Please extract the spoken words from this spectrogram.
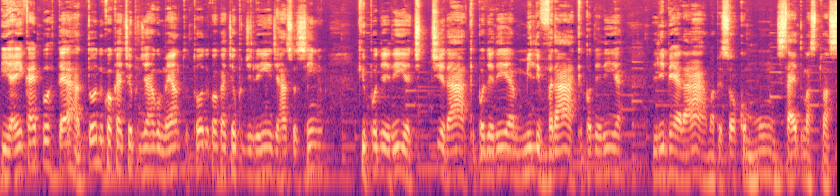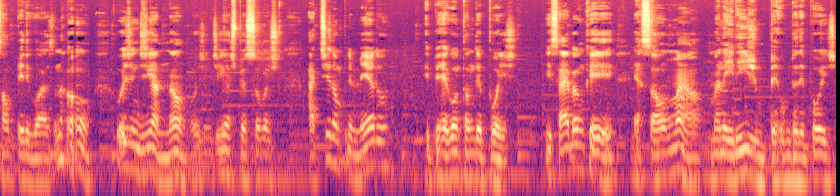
E aí cai por terra todo qualquer tipo de argumento, todo qualquer tipo de linha de raciocínio que poderia te tirar, que poderia me livrar, que poderia liberar uma pessoa comum de sair de uma situação perigosa. Não, hoje em dia não. Hoje em dia as pessoas atiram primeiro e perguntam depois. E saibam que é só uma maneirismo, pergunta depois,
